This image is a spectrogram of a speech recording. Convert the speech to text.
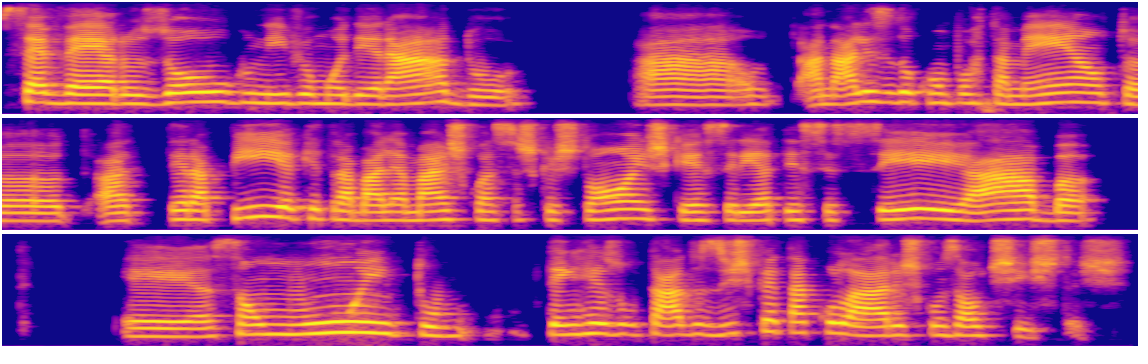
severos ou nível moderado, a análise do comportamento, a, a, terapia que trabalha mais com essas questões, que seria a TCC, a ABA, é, são muito, tem resultados espetaculares com os autistas,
